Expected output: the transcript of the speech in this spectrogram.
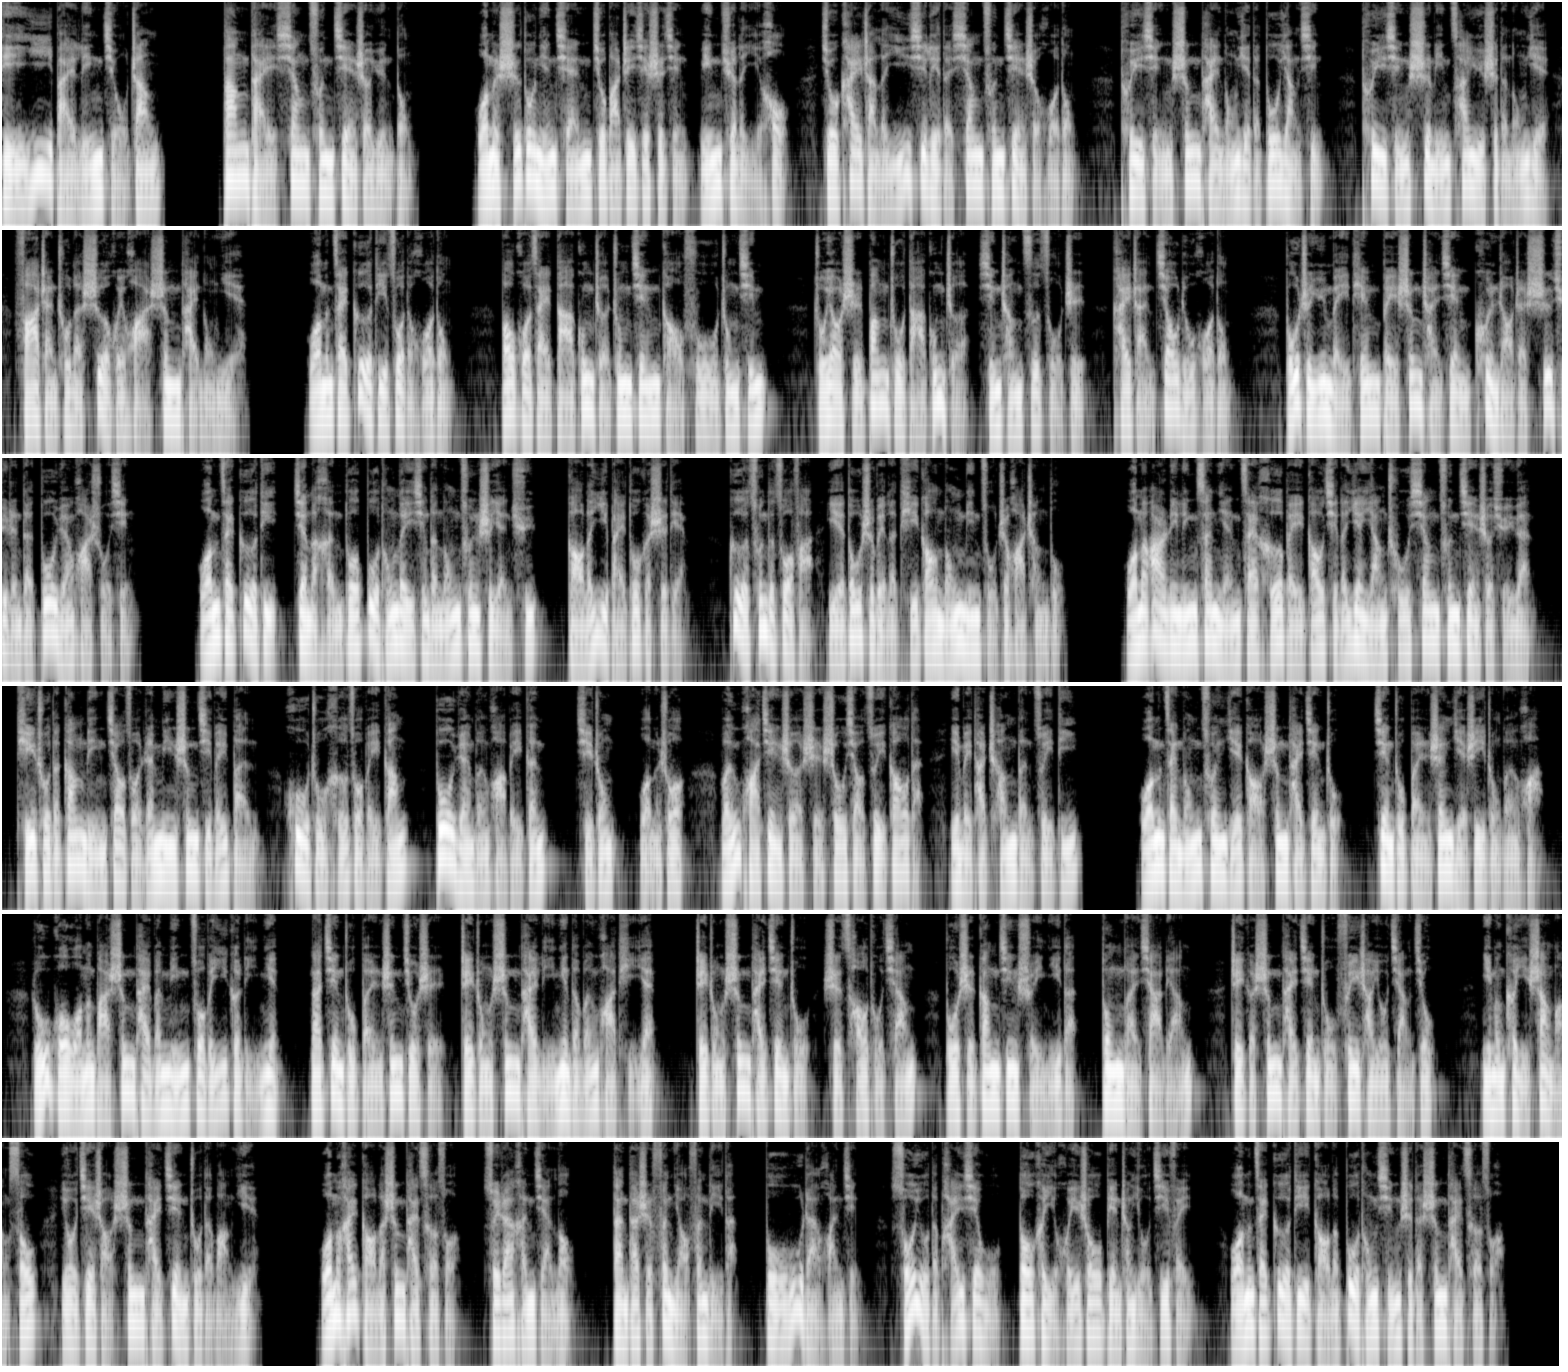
第一百零九章，当代乡村建设运动。我们十多年前就把这些事情明确了，以后就开展了一系列的乡村建设活动，推行生态农业的多样性，推行市民参与式的农业，发展出了社会化生态农业。我们在各地做的活动，包括在打工者中间搞服务中心，主要是帮助打工者形成自组织。开展交流活动，不至于每天被生产线困扰着，失去人的多元化属性。我们在各地建了很多不同类型的农村试验区，搞了一百多个试点。各村的做法也都是为了提高农民组织化程度。我们二零零三年在河北搞起了艳阳初乡村建设学院，提出的纲领叫做“人民生计为本，互助合作为纲，多元文化为根”。其中，我们说文化建设是收效最高的。因为它成本最低，我们在农村也搞生态建筑，建筑本身也是一种文化。如果我们把生态文明作为一个理念，那建筑本身就是这种生态理念的文化体验。这种生态建筑是草土墙，不是钢筋水泥的，冬暖夏凉。这个生态建筑非常有讲究，你们可以上网搜有介绍生态建筑的网页。我们还搞了生态厕所，虽然很简陋，但它是粪尿分离的。不污染环境，所有的排泄物都可以回收变成有机肥。我们在各地搞了不同形式的生态厕所。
